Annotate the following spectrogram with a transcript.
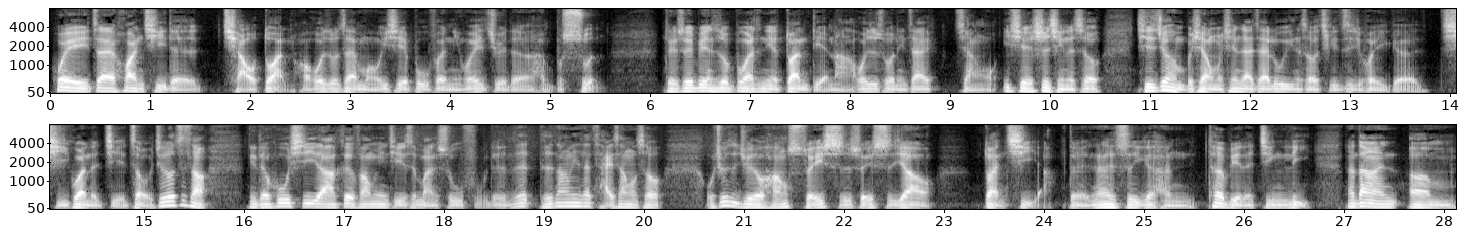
会在换气的桥段，哈，或者说在某一些部分，你会觉得很不顺。对，所以变成说，不管是你的断点啊，或者是说你在讲一些事情的时候，其实就很不像我们现在在录音的时候，其实自己会一个习惯的节奏，就说至少你的呼吸啊，各方面其实是蛮舒服的。可是，可是当天在台上的时候，我就是觉得我好像随时随时要断气啊。对，那是一个很特别的经历。那当然，嗯，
